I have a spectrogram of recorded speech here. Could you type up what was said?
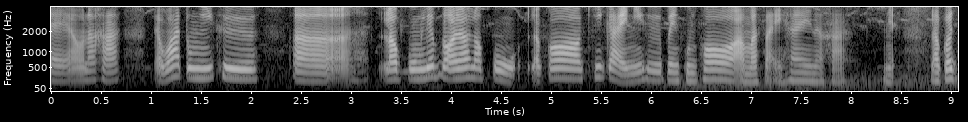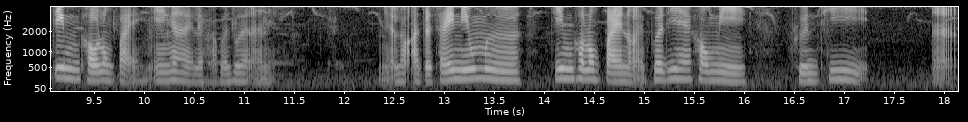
แล้วนะคะ แต่ว่าตรงนี้คือเอเราปรุงเรียบร้อยแล้วเราปลูก แล้วก็ขี้ไก่นี้คือเป็นคุณพ่อเอามาใส่ให้นะคะ เนี่ยเราก็จิ้มเขาลงไปง่าย ๆเลยค่ะเพื่อนๆอันเนี้ยเนี่ยเราอาจจะใช้นิ้วมือจิ้มเขาลงไปหน่อย เพื่อที่ให้เขามีพื้นที่อ่า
